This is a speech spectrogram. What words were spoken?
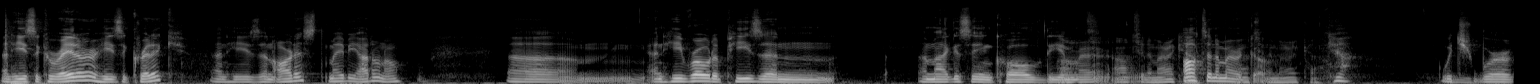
and he's a curator, he's a critic, and he's an artist, maybe, I don't know. Um, and he wrote a piece in a magazine called The Art, Amer- Art in America. Art in America, Art in America. which Mm. were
